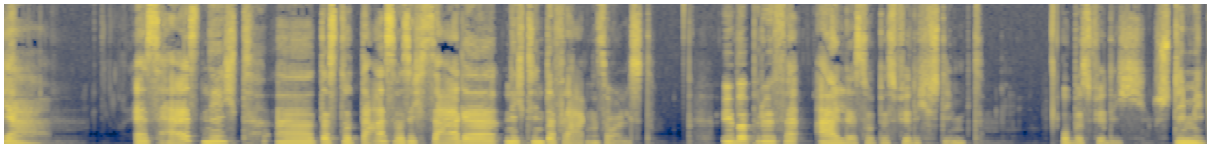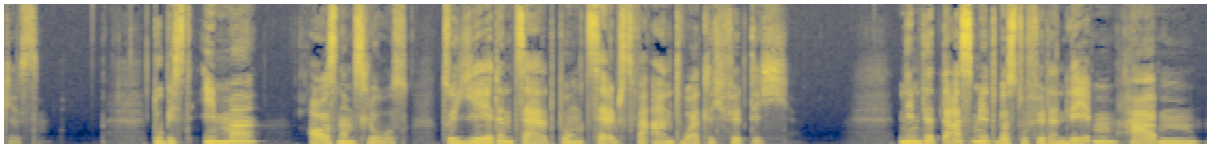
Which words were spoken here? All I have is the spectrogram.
Ja, es heißt nicht, äh, dass du das, was ich sage, nicht hinterfragen sollst. Überprüfe alles, ob es für dich stimmt, ob es für dich stimmig ist. Du bist immer ausnahmslos zu jedem Zeitpunkt selbst verantwortlich für dich. Nimm dir das mit, was du für dein Leben haben,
